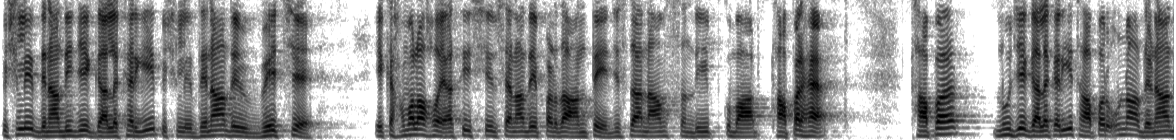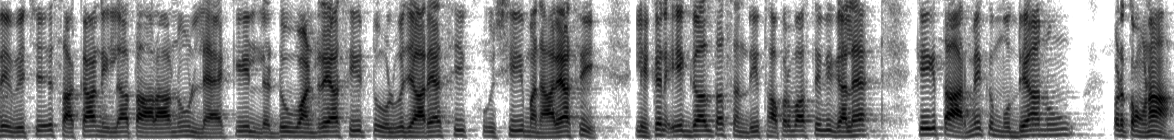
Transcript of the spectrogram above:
ਪਿਛਲੇ ਦਿਨਾਂ ਦੀ ਜੇ ਗੱਲ ਕਰੀਏ, ਪਿਛਲੇ ਦਿਨਾਂ ਦੇ ਵਿੱਚ ਇੱਕ ਹਮਲਾ ਹੋਇਆ ਸੀ ਸ਼ਿਵ ਸੈਨਾ ਦੇ ਪ੍ਰਧਾਨ ਤੇ, ਜਿਸ ਦਾ ਨਾਮ ਸੰਦੀਪ ਕੁਮਾਰ ਥਾਪਰ ਹੈ। ਥਾਪਰ ਨੂੰ ਜੇ ਗੱਲ ਕਰੀਏ, ਥਾਪਰ ਉਹਨਾਂ ਦਿਨਾਂ ਦੇ ਵਿੱਚ ਸਾਕਾ ਨੀਲਾ ਤਾਰਾ ਨੂੰ ਲੈ ਕੇ ਲੱਡੂ ਵੰਡ ਰਿਹਾ ਸੀ, ਢੋਲ ਵਜਾ ਰਿਹਾ ਸੀ, ਖੁਸ਼ੀ ਮਨਾ ਰਿਹਾ ਸੀ। ਲੇਕਿਨ ਇੱਕ ਗੱਲ ਤਾਂ ਸੰਦੀਪ ਥਾਪਰ ਵਾਸਤੇ ਵੀ ਗੱਲ ਹੈ ਕਿ ਧਾਰਮਿਕ ਮੁੱਦਿਆਂ ਨੂੰ ਭੜਕਾਉਣਾ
